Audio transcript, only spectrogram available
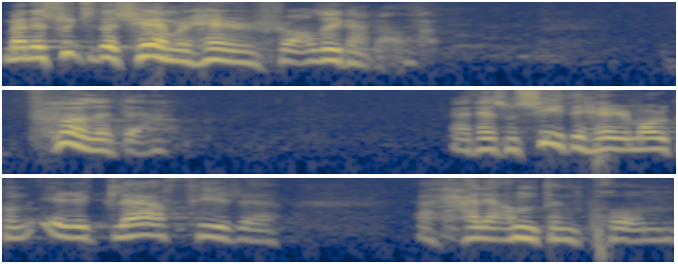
Men jeg synes ikke det kommer her fra allikevel. Føler det. At jeg som sitter her i morgen er glad for at hele anden kom.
